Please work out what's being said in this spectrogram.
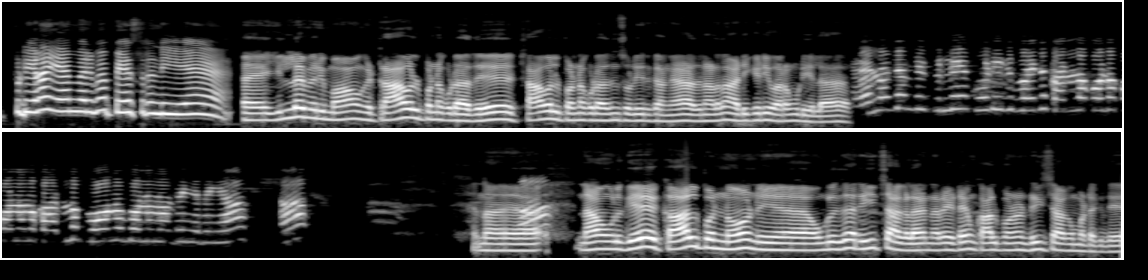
இப்படியெல்லாம் ஏன் மேரிமா பேசுகிற நீயே இல்லை மேரிமா அவங்க ட்ராவல் பண்ணக்கூடாது. ட்ராவல் பண்ணக்கூடாதுன்னு சொல்லியிருக்காங்க. அதனால தான் அடிக்கடி வர முடியல. என்ன தம்பி பிள்ளைய கூட்டிட்டு போயிட்டு கடல கூட கொண்டாந்து கடல போன பண்ண மாட்டேங்கிறீங்க? நான் நான் உங்களுக்கு கால் பண்ணோம். நீ உங்களுக்கு தான் ரீச் ஆகலை. நிறைய டைம் கால் பண்ணோம் ரீச் ஆக மாட்டேங்குது.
